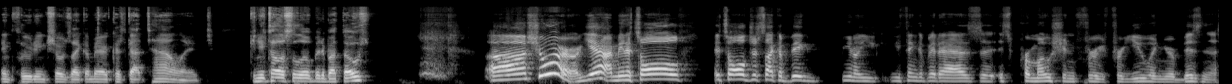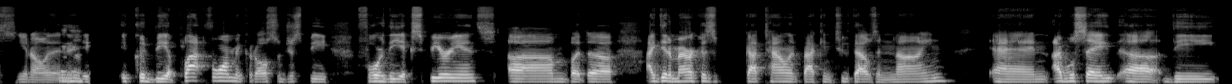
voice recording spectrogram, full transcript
including shows like America's Got Talent. Can you tell us a little bit about those? Uh, sure. Yeah, I mean, it's all it's all just like a big, you know, you, you think of it as it's promotion for for you and your business, you know, and mm-hmm. it, it could be a platform. It could also just be for the experience. Um, but uh, I did America's Got Talent back in 2009, and I will say uh, the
